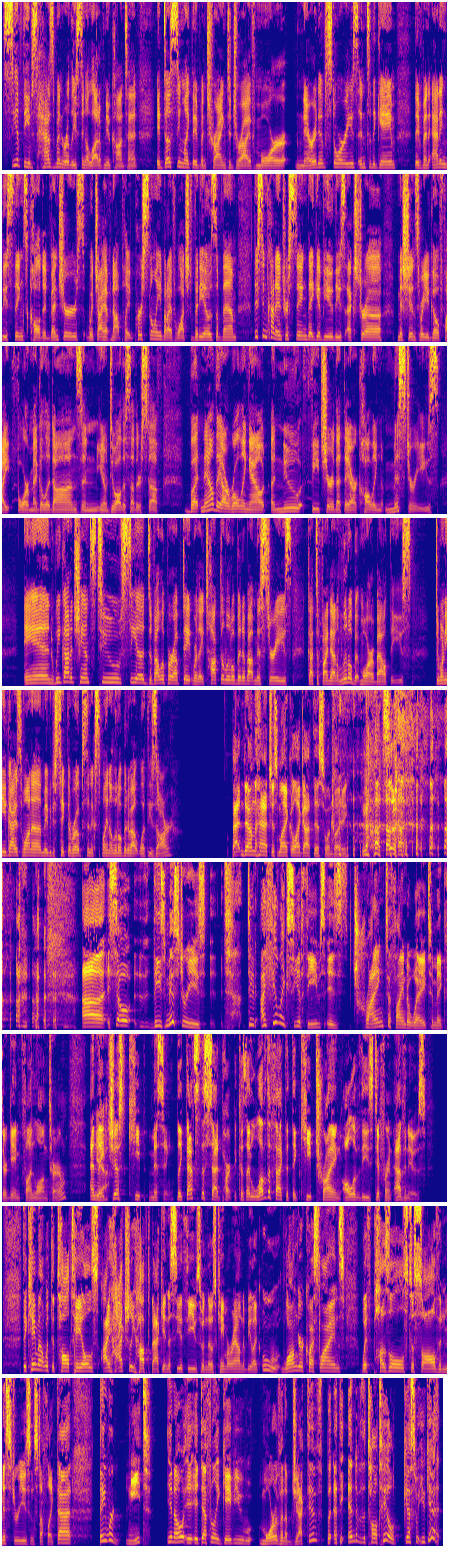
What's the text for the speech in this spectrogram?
Sea of Thieves has been releasing a lot of new content. It does seem like they've been trying to drive more narrative stories into the game. They've been adding these things called adventures, which I have not played personally, but I've watched videos of them. They seem kind of interesting. They give you these extra missions where you go fight four megalodons and, you know, do all this other stuff. But now they are rolling out a new feature that they are calling mysteries. And we got a chance to see a developer update where they talked a little bit about mysteries, got to find out a little bit more about these. Do one of you guys want to maybe just take the ropes and explain a little bit about what these are? Batten down the hatches, Michael. I got this one, buddy. uh, so these mysteries, dude, I feel like Sea of Thieves is trying to find a way to make their game fun long term. And Yeah. they just keep missing. Like that's the sad part because I love the fact that they keep trying all of these different avenues. They came out with the tall tales. I actually hopped back into Sea of Thieves when those came around to be like, ooh, longer quest lines with puzzles to solve and mysteries and stuff like that. They were neat. You know, it, it definitely gave you more of an objective, but at the end of the tall tale, guess what you get?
